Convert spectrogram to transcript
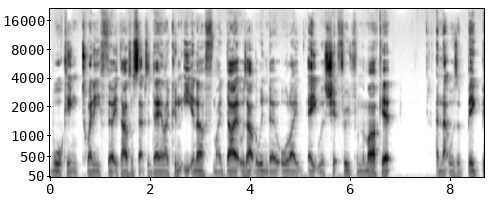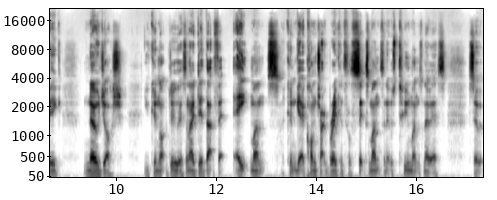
walking 20, 30,000 steps a day and I couldn't eat enough. My diet was out the window. All I ate was shit food from the market. And that was a big, big no, Josh. You cannot do this. And I did that for eight months. I couldn't get a contract break until six months and it was two months' notice. So,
